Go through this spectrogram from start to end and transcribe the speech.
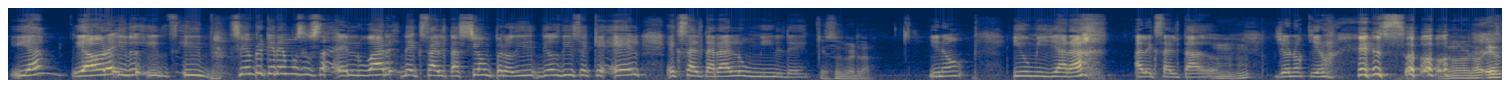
y ya, y ahora, y, y- y siempre queremos usar el lugar de exaltación, pero di- Dios dice que Él exaltará al humilde, Eso es verdad. you know, y humillará al exaltado. Yo no quiero eso. No, no, no. es-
